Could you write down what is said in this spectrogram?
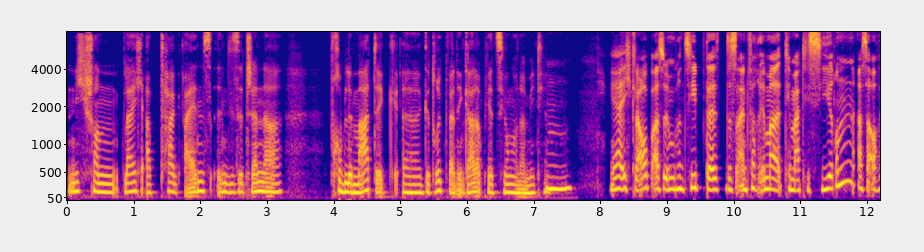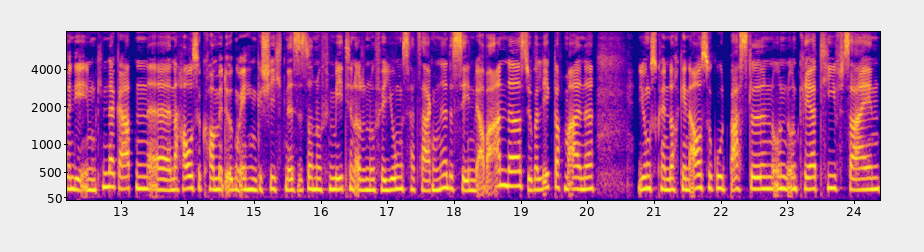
nicht schon gleich ab Tag eins in diese Gender-Problematik äh, gedrückt werden, egal ob jetzt Junge oder Mädchen. Mhm. Ja, ich glaube, also im Prinzip das einfach immer thematisieren. Also auch wenn die im Kindergarten äh, nach Hause kommen mit irgendwelchen Geschichten, es ist doch nur für Mädchen oder nur für Jungs, halt sagen, ne, das sehen wir aber anders, überleg doch mal, ne, Jungs können doch genauso gut basteln und, und kreativ sein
